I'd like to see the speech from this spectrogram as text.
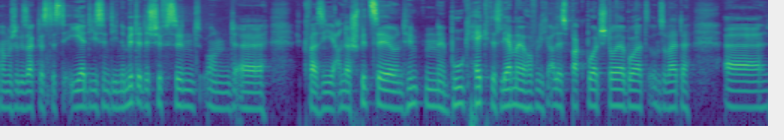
Haben wir schon gesagt, dass das eher die sind, die in der Mitte des Schiffs sind und äh, quasi an der Spitze und hinten Bug, Heck, das lernen wir ja hoffentlich alles, Backboard, Steuerbord und so weiter. Äh,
